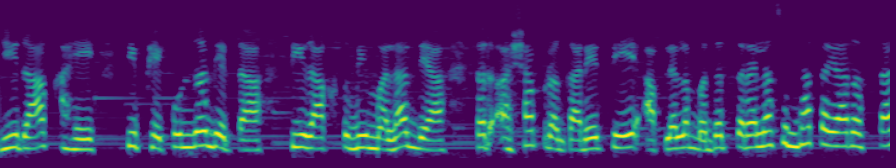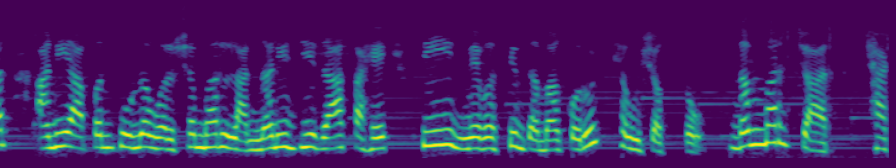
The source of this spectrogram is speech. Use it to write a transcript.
जी राख आहे ती फेकून न देता ती राख तुम्ही मला द्या तर अशा प्रकारे ते आपल्याला मदत करायला सुद्धा तयार असतात आणि आपण पूर्ण वर्षभर लागणारी जी राख आहे ती व्यवस्थित जमा करून ठेवू शकतो. नंबर चार छाटणी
